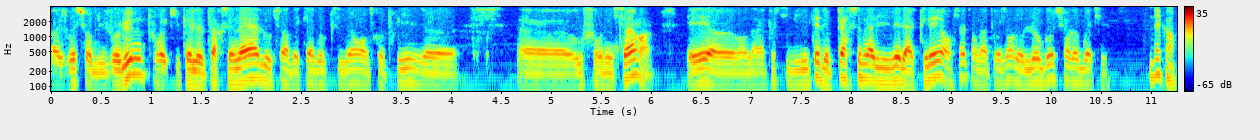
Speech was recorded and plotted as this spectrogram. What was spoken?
va jouer sur du volume pour équiper le personnel ou faire des cadeaux clients, entreprises euh, euh, ou fournisseurs. Et euh, on a la possibilité de personnaliser la clé en fait en apposant le logo sur le boîtier. D'accord.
